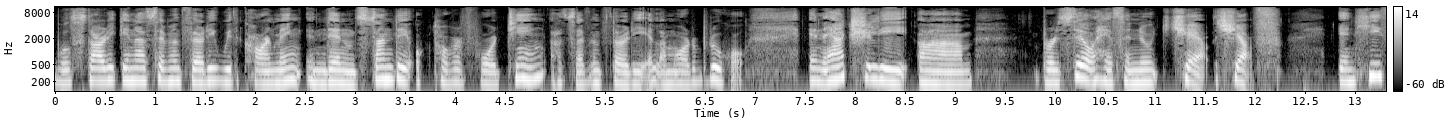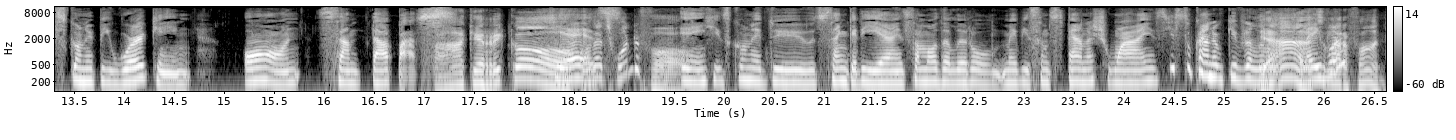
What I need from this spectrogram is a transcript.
We'll start again at 7.30 with Carmen, and then on Sunday, October 14 at 7.30, El Amor Brujo. And actually, um, Brazil has a new chef, chef and he's going to be working on some tapas. Ah, que rico. Oh, Yes. that's wonderful. And he's gonna do sangria and some other little, maybe some Spanish wines, just to kind of give it a little yeah, flavor. that's a lot of fun.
